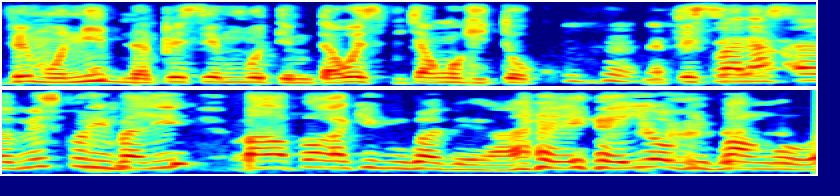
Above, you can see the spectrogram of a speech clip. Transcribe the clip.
Ve Monib, napesi ye mbote, moto ako expliquer yango kitoko. Mhm. Napesi Voilà, Miss- euh, Miss Koulibaly, par rapport à qui vous va verra. Yo obivra yango.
